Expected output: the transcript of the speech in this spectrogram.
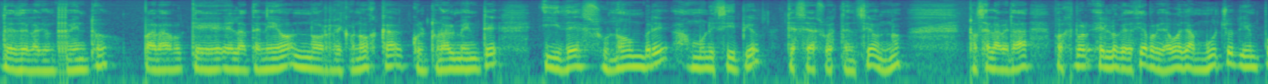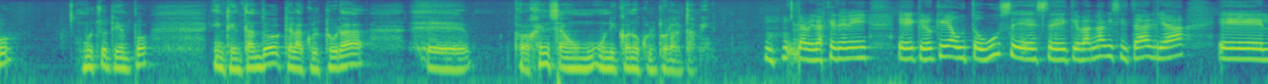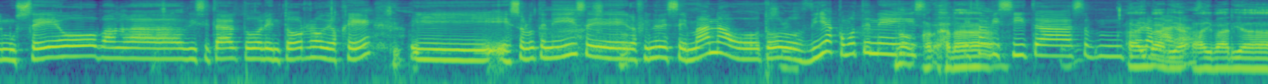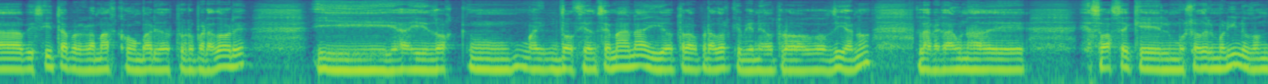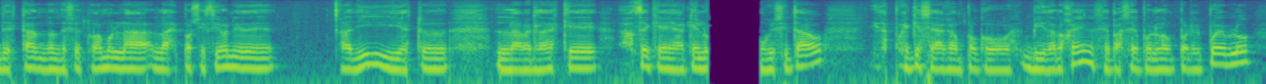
desde el ayuntamiento para que el Ateneo nos reconozca culturalmente y dé su nombre a un municipio que sea su extensión, ¿no? Entonces la verdad, pues es lo que decía, porque llevamos ya mucho tiempo, mucho tiempo intentando que la cultura eh, sea un, un icono cultural también. La verdad es que tenéis, eh, creo que autobuses eh, que van a visitar ya eh, el museo, van a visitar todo el entorno de OG y eso lo tenéis los fines de semana o todos los días. ¿Cómo tenéis estas visitas? Mm, hay varias, hay varias visitas programadas con varios operadores y hay dos, mm, hay dos días en semana y otro operador que viene otros dos días. ¿no? La verdad, una de eso hace que el Museo del Molino, donde están, donde situamos las exposiciones allí, y esto la verdad es que hace que aquel lugar visitado y después que se haga un poco vida gen, se pase por, por el pueblo,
